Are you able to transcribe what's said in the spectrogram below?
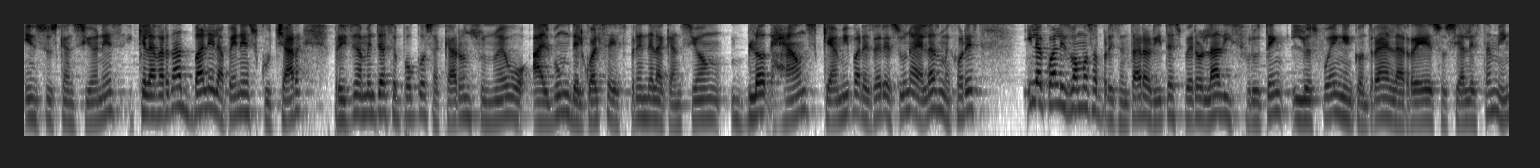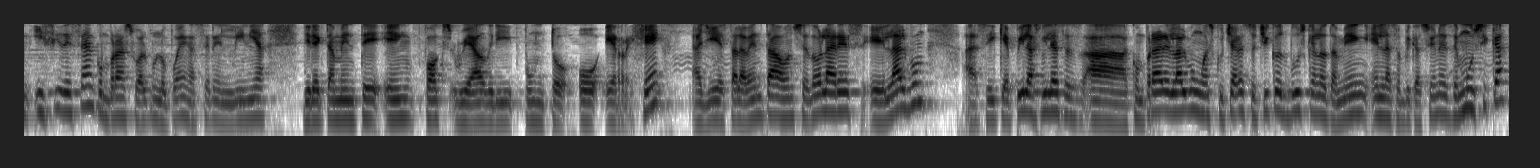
en sus canciones, que la verdad vale la pena escuchar. Precisamente hace poco sacaron su nuevo álbum, del cual se desprende la canción Bloodhounds, que a mi parecer es una de las mejores y la cual les vamos a presentar ahorita, espero la disfruten, los pueden encontrar en las redes sociales también y si desean comprar su álbum lo pueden hacer en línea directamente en foxreality.org, allí está la venta a 11 dólares el álbum, así que pilas pilas a comprar el álbum o a escuchar a estos chicos, búsquenlo también en las aplicaciones de música.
